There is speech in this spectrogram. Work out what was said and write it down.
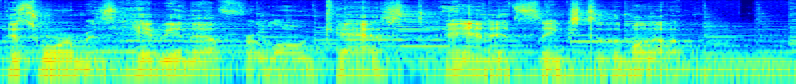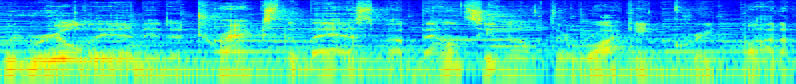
This worm is heavy enough for long casts and it sinks to the bottom. When reeled in, it attracts the bass by bouncing off the rocky creek bottom.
